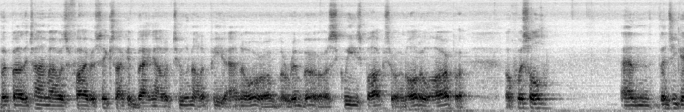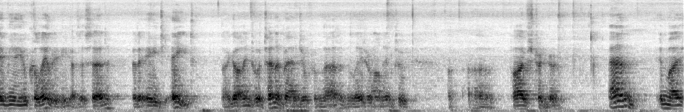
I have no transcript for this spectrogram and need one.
but by the time I was five or six, I could bang out a tune on a piano or a marimba or a squeeze box or an auto harp or a whistle. And then she gave me a ukulele, as I said, at age eight. I got into a tenor banjo from that and later on into a, a five stringer. And in my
